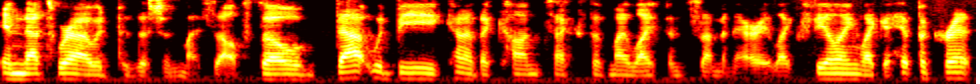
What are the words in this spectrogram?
And that's where I would position myself. So that would be kind of the context of my life in seminary, like feeling like a hypocrite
